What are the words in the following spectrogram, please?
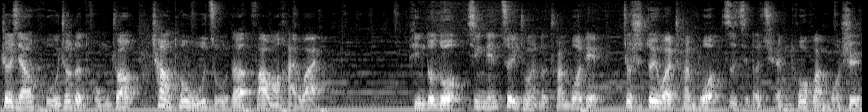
浙江湖州的童装，畅通无阻地发往海外。拼多多今年最重要的传播点，就是对外传播自己的全托管模式，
